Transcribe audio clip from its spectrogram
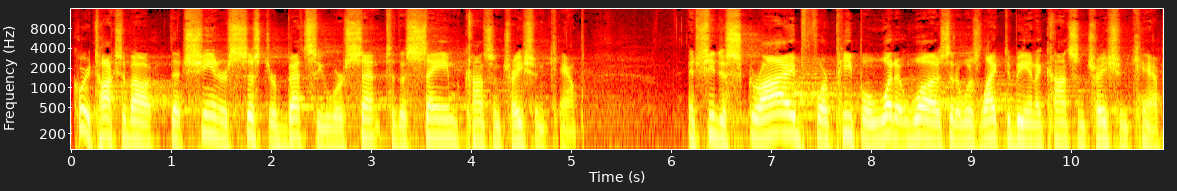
Corrie talks about that she and her sister Betsy were sent to the same concentration camp. And she described for people what it was that it was like to be in a concentration camp.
